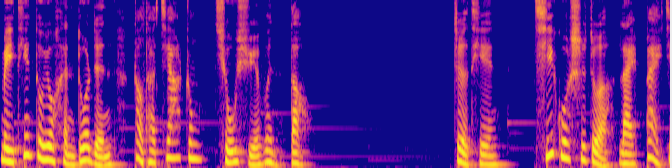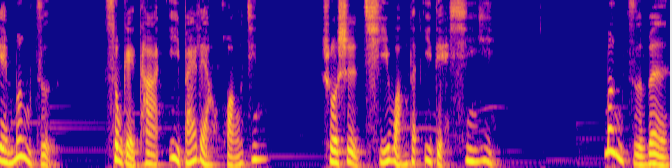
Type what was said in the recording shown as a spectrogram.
每天都有很多人到他家中求学问道。这天，齐国使者来拜见孟子，送给他一百两黄金，说是齐王的一点心意。孟子问：“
